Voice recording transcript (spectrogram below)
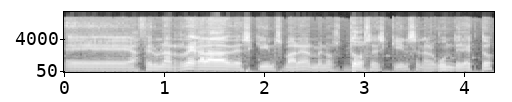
eh, hacer una regalada de skins, ¿vale? Al menos dos skins en algún directo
